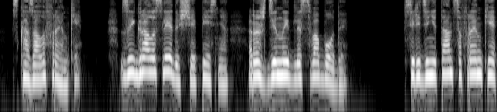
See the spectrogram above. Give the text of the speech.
— сказала Фрэнки. Заиграла следующая песня «Рождены для свободы». В середине танца Фрэнки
